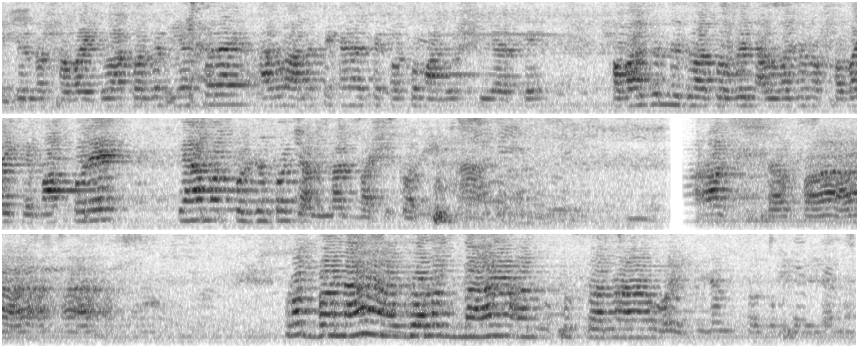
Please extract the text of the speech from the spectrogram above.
এই জন্য সবাই দোয়া করবেন। এছাড়া আরও আনাচে কানাচে কত মানুষ আছে। সবার জন্য দোয়া করবেন। আল্লাহ যেন সবাইকে মাফ করে কেয়ামত পর্যন্ত জান্নাতবাসী করে الشفاعة ربنا ظلمنا أنفسنا وإن لم تغفر لنا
